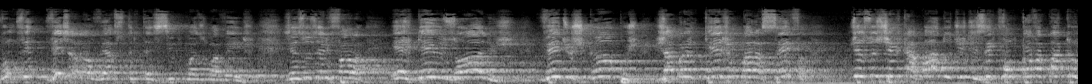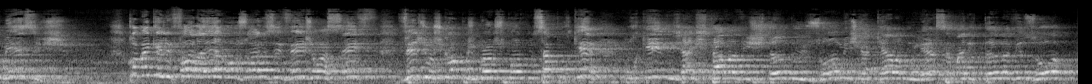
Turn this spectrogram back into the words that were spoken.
Vamos ver, veja lá o verso 35 mais uma vez. Jesus ele fala: erguei os olhos, vede os campos, já branquejam para a ceifa Jesus tinha acabado de dizer que faltava quatro meses. Como é que ele fala, ergam os olhos e vejam a ceifa, vejam os campos brancos, sabe por quê? Porque ele já estava avistando os homens que aquela mulher samaritana avisou,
